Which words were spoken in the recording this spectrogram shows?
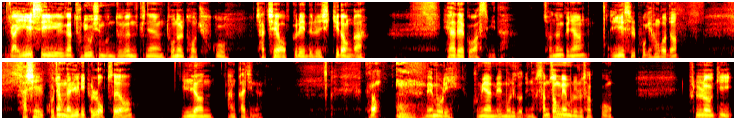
그러니까 AS가 두려우신 분들은 그냥 돈을 더 주고 자체 업그레이드를 시키던가 해야 될 것 같습니다. 저는 그냥 AS를 포기한 거죠. 사실 고장 날 일이 별로 없어요. 1년 안까지는. 그럼 메모리 구매한 메모리거든요. 삼성 메모리를 샀고 플러기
